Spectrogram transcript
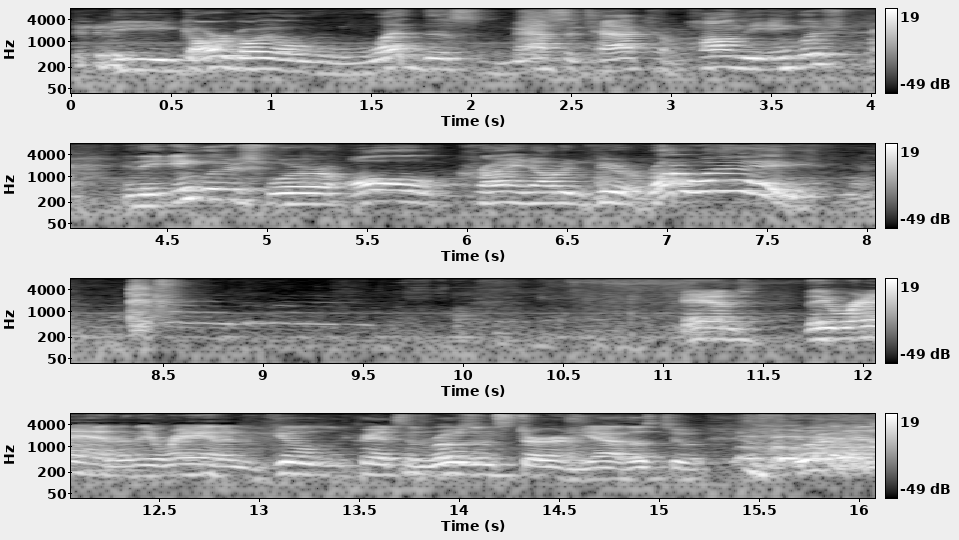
the gargoyle led this mass attack upon the English, and the English were all crying out in fear, Run away! And they ran and they ran, and Gildenkrantz and Rosenstern, yeah, those two, were in the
